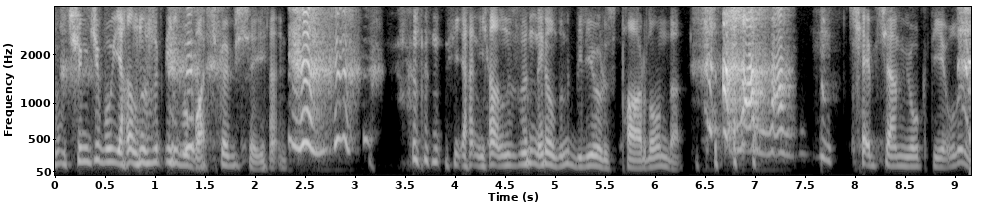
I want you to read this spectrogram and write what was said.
bu çünkü bu yalnızlık değil bu başka bir şey yani. yani yalnızlığın ne olduğunu biliyoruz pardon da. Kepçem yok diye olur mu?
